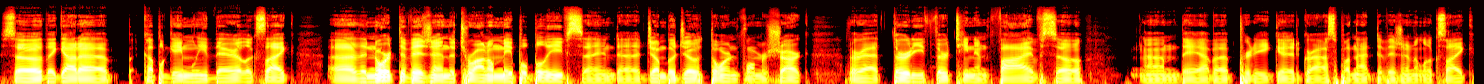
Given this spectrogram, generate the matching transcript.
so they got a, a, couple game lead there. It looks like uh, the North Division, the Toronto Maple Leafs and uh, Jumbo Joe Thorn, former Shark, they're at 30, 13, and five. So um, they have a pretty good grasp on that division. It looks like.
